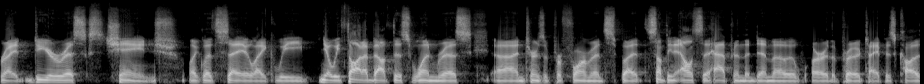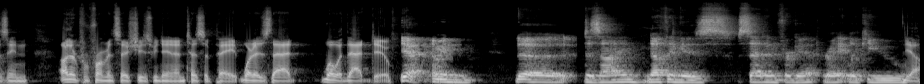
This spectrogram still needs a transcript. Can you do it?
right? Do your risks change? Like, let's say, like we, you know, we thought about this one risk uh, in terms of performance, but something else that happened in the demo or the prototype is causing other performance issues we didn't anticipate. What is that? What would that do? Yeah, I mean, the design, nothing is set and forget, right? Like you, yeah,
